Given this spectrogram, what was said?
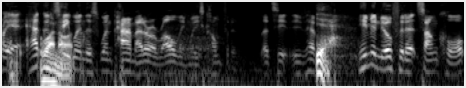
Oh yeah, how Why good is he not? when this when Parramatta are rolling when he's confident? That's it. You have Yeah. him and Milford at Suncorp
